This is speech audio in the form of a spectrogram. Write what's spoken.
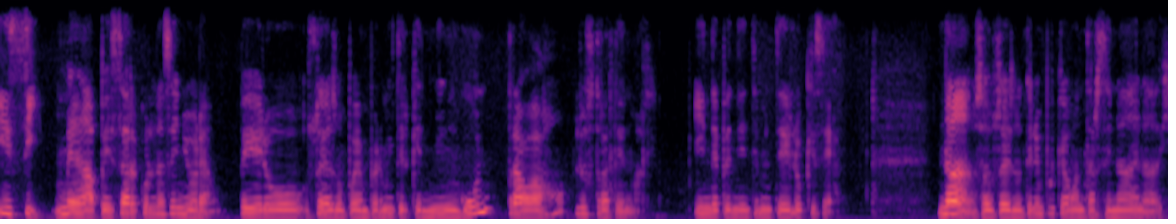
Y sí, me da pesar con la señora, pero ustedes no pueden permitir que ningún trabajo los traten mal, independientemente de lo que sea. Nada, o sea, ustedes no tienen por qué aguantarse nada de nadie.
